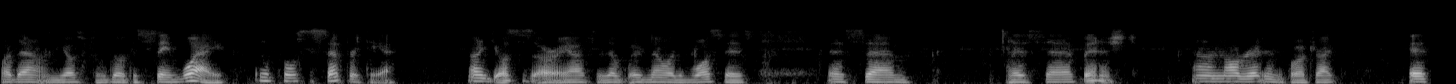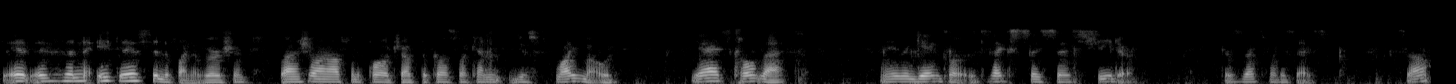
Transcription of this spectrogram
or down and yours will go the same way, as opposed to separate here. Now yours area, after that we know what the boss is, is um is uh, finished and already in the project. It it is an it is in the final version, I'm showing off in the project because I can use fly mode. Yeah, it's called that. And even game code, it actually says cheater, because that's what it says. So,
